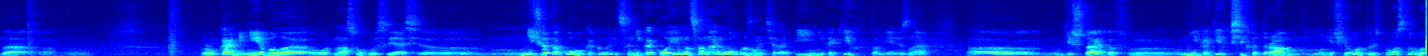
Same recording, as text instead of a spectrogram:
да, руками не было вот, на особую связь. Ничего такого, как говорится, никакой эмоционально-образной терапии, никаких там, я не знаю, гештальтов, никаких психодрам, ну ничего, то есть просто вот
